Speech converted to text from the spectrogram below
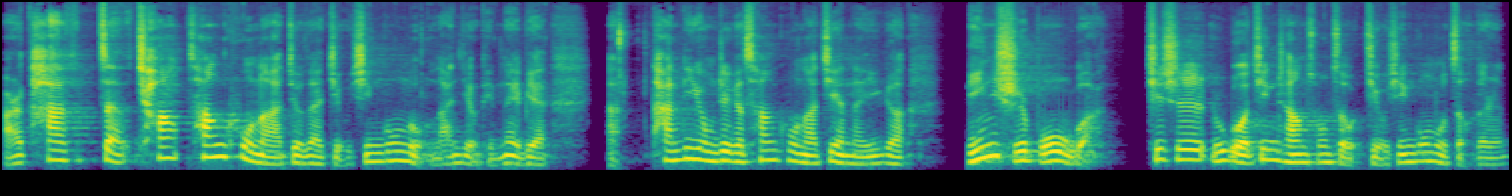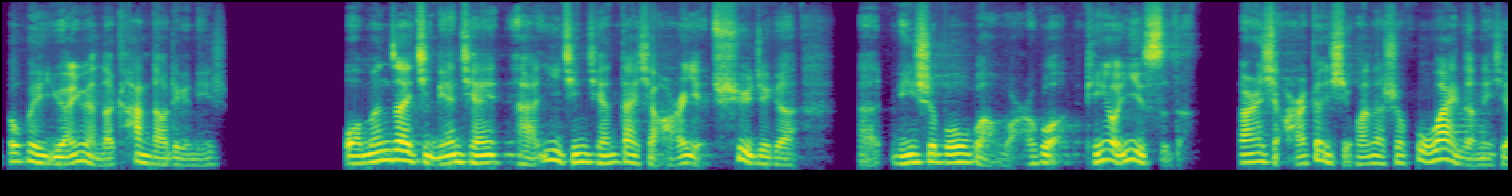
而他在仓仓库呢，就在九星公路南九亭那边啊。他利用这个仓库呢，建了一个临时博物馆。其实，如果经常从走九星公路走的人，都会远远的看到这个临时。我们在几年前啊，疫情前带小孩也去这个呃临时博物馆玩过，挺有意思的。当然，小孩更喜欢的是户外的那些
